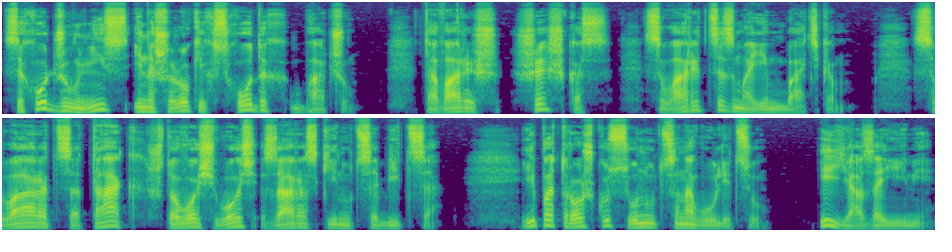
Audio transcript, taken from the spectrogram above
Сыходжу ўніз і на шырокіх сходах бачу. Таварыш шэшкас сварыцца з маім бацькам. Сварацца так што вось вось зараз кінуцца біцца. І патрошку сунуцца на вуліцу. І я за імі.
